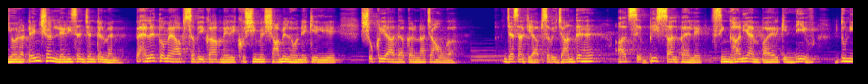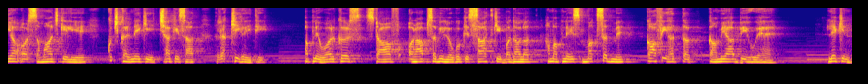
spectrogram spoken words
Your attention ladies and gentleman पहले तो मैं आप सभी का मेरी खुशी में शामिल होने के लिए शुक्रिया अदा करना चाहूँगा। जैसा कि आप सभी जानते हैं, आज से 20 साल पहले सिंघानिया एम्पायर की नींव दुनिया और समाज के लिए कुछ करने की इच्छा के साथ रखी गई थी। अपने वर्कर्स स्टाफ और आप सभी लोगों के साथ की बदौलत हम अपने इस मकसद में काफ़ी हद तक कामयाब भी हुए हैं। लेकिन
